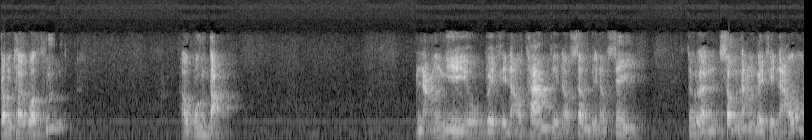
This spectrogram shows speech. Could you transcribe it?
trong thời quá khứ họ quân tập nặng nhiều về phiền não tham, phiền não sân, phiền não si tức là sống nặng về phiền não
